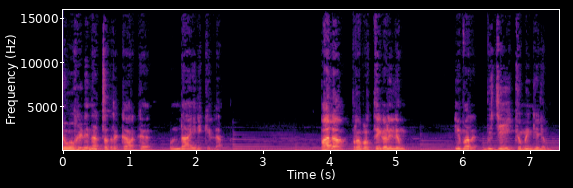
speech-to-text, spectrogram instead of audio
രോഹിണി നക്ഷത്രക്കാർക്ക് ഉണ്ടായിരിക്കില്ല. പല പ്രവൃത്തികളിലും ഇവർ വിജയിക്കുമെങ്കിലും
